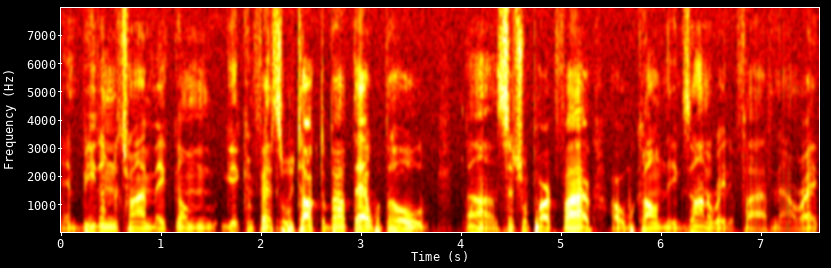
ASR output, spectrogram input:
and beat them to try and make them get confessions. We talked about that with the whole uh, Central Park Five, or we call them the exonerated five now, right?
